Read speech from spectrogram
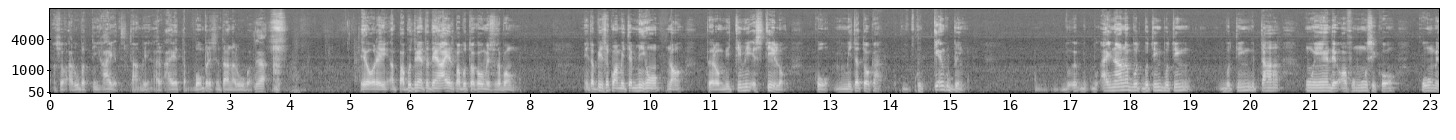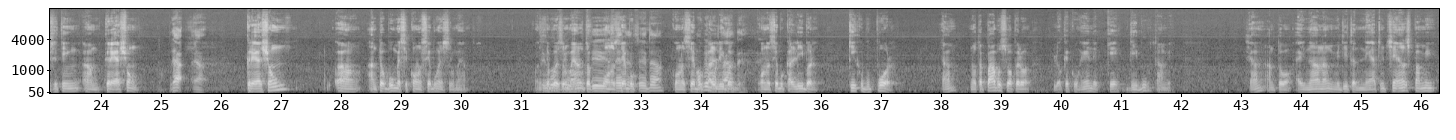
Also Aruba tem Hyatt também. Hyatt tá bom apresentar na Aruba. Ja. E ora, papo dentro tem Hyatt, papo tocar o mesmo, bom? Então pensa com a mim miho, não, pero mi time estilo com mi toca com quem com bem. Aí nana buting buting buting tá um ende of um músico com esse tem um, criação. Ja, ja. Criação, uh, então bom se conhecer o instrumento. Conhecer Sim, o instrumento, então sim, conhecer sim, o tá. o calibre, conhecer o calibre que vou pôr. Ja? Não tá papo só, pero lo que corrende que dibu também. Ja? Então, aí não me dita neto um chance para mim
